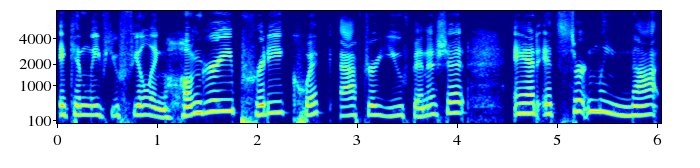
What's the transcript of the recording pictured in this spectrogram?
It can leave you feeling hungry pretty quick after you finish it. And it's certainly not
